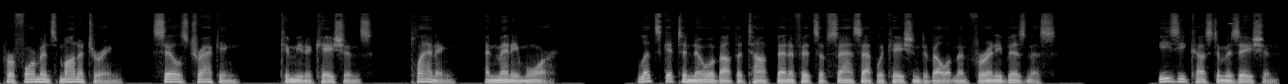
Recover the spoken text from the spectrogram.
performance monitoring, sales tracking, communications, planning, and many more. Let's get to know about the top benefits of SaaS application development for any business. Easy customization.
